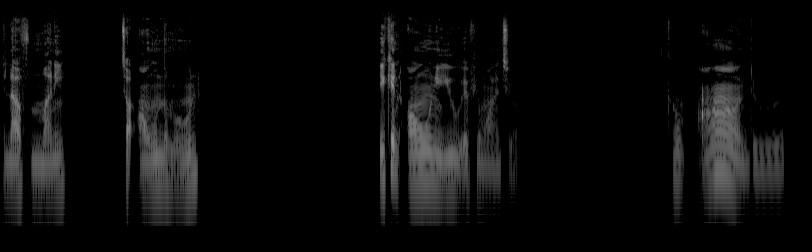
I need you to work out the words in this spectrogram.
enough money to own the moon? He can own you if he wanted to. Come on, dude.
